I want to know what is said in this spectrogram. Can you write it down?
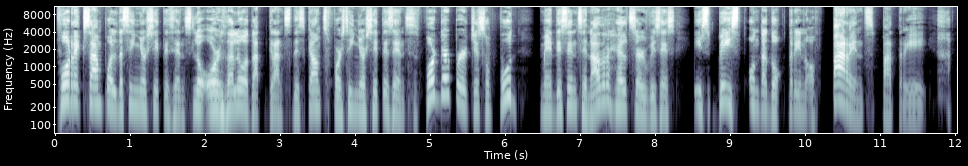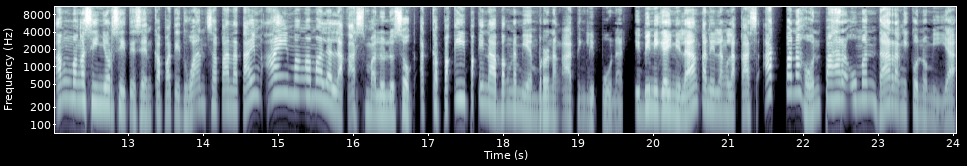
For example, the Senior Citizens Law or the law that grants discounts for senior citizens for their purchase of food, medicines, and other health services is based on the doctrine of parents patriae. Ang mga senior citizen kapatid once upon a time ay mga malalakas, malulusog at kapaki-pakinabang na miyembro ng ating lipunan. Ibinigay nila ang kanilang lakas at panahon para umandar ang ekonomiya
